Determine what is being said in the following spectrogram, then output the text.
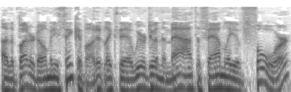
uh, the Butterdome, and you think about it, like the, we were doing the math, a family of four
